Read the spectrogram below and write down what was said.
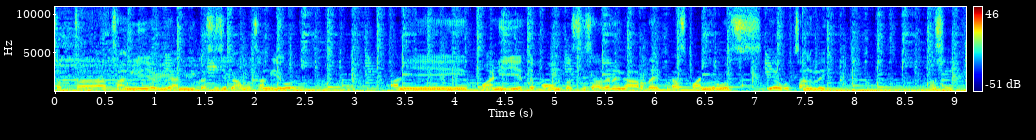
सत्ता चांगली यावी आणि विकासाची कामं चांगली व्हावी. आणि पाणी जे येतं पाऊन तास ते साधारण अर्धा एक तास पाणी रोज यावं चांगलं आहे. असं आहे.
